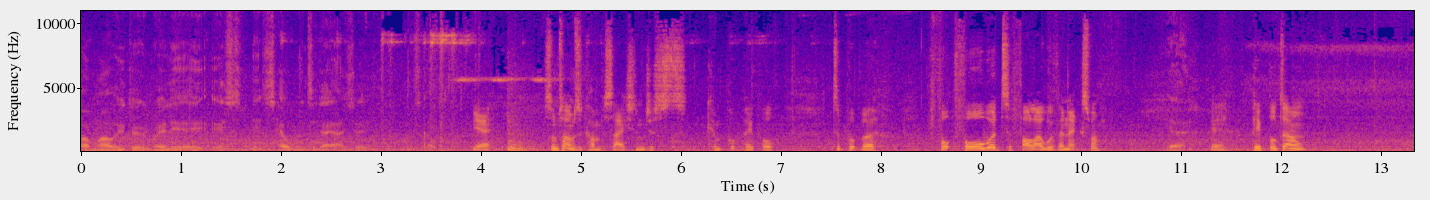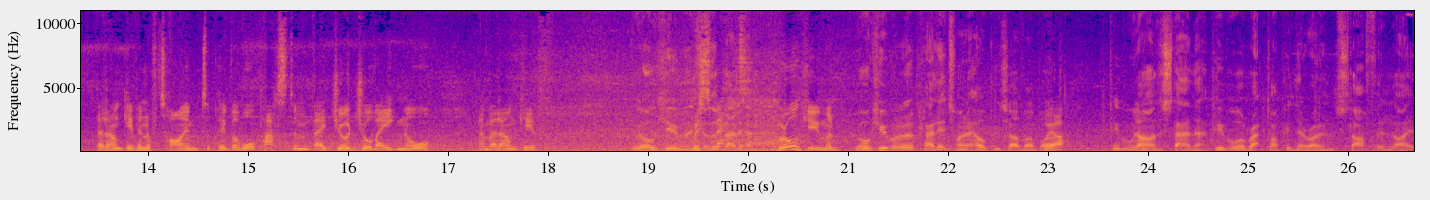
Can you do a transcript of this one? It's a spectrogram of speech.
I admire what you do. Really, it, it's, it's helped me today, actually. It's helped me. Yeah. Sometimes a conversation just can put people to put the foot forward to follow with the next one. Yeah. Yeah. People don't they don't give enough time to people walk past and they judge or they ignore and they don't give We're all humans respect. the planet. We're all human. We're all human on the planet trying to help each other, but We are. people don't understand that. People are wrapped up in their own stuff, and like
